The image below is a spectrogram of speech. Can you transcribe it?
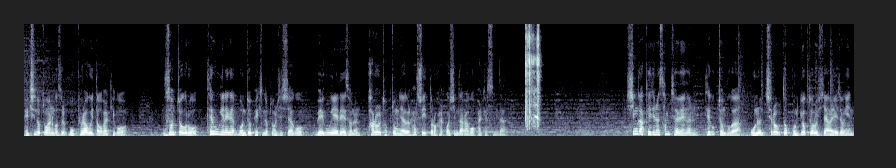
백신 접종하는 것을 목표로 하고 있다고 밝히고 우선적으로 태국인에게 먼저 백신 접종을 실시하고 외국인에 대해서는 8월 접종 예약을 할 수 있도록 할 것입니다 라고 밝혔습니다. 심각해지는 3차 유행은 태국 정부가 오는 7월부터 본격적으로 시행할 예정인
